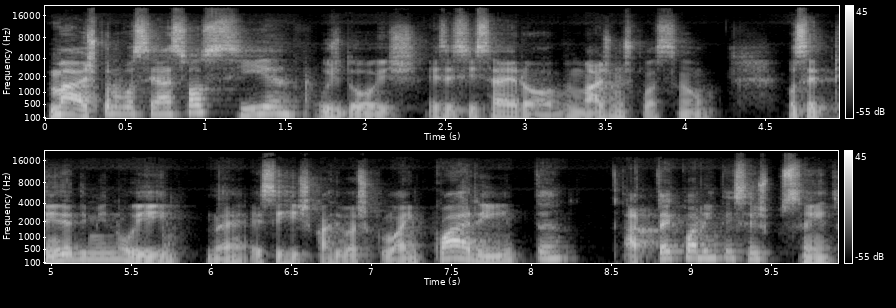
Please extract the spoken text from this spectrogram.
Mas quando você associa os dois, exercício aeróbio mais musculação, você tende a diminuir, né, esse risco cardiovascular em 40 até 46%,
